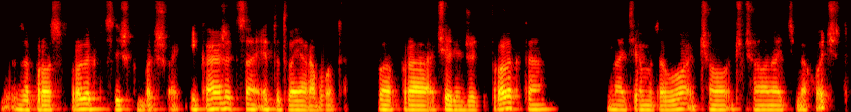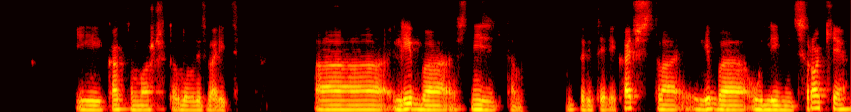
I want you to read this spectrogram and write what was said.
запрос продукта слишком большой. И кажется, это твоя работа про челленджить продукта на тему того, что она от тебя хочет, и как ты можешь это удовлетворить. А, либо снизить там критерии качества, либо удлинить сроки,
